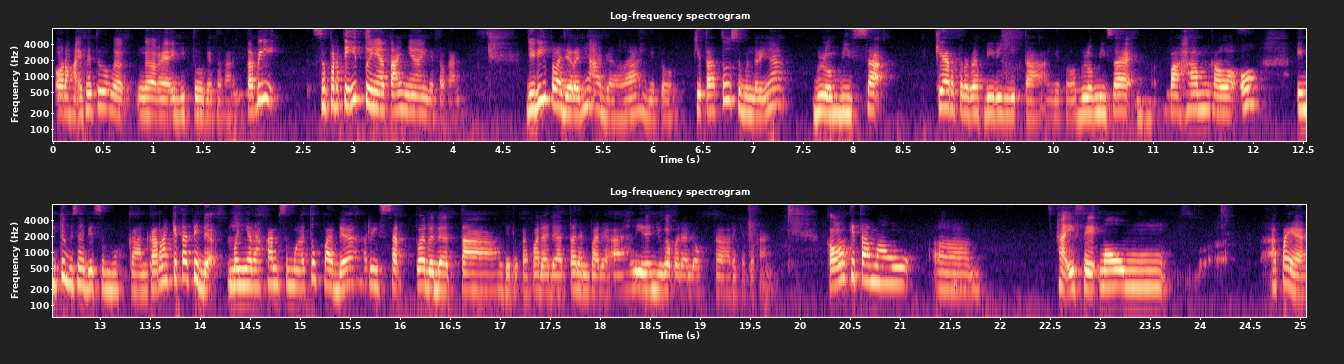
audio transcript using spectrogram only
orang HIV tuh nggak kayak gitu gitu kan. Tapi seperti itu nyatanya gitu kan. Jadi pelajarannya adalah gitu kita tuh sebenarnya belum bisa care terhadap diri kita gitu. Belum bisa paham kalau oh ini tuh bisa disembuhkan. Karena kita tidak menyerahkan semua itu pada riset pada data gitu kan pada data dan pada ahli dan juga pada dokter gitu kan kalau kita mau um, HIV mau apa ya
